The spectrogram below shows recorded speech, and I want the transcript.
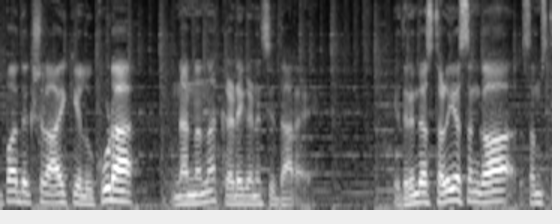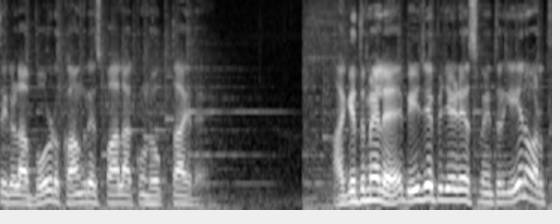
ಉಪಾಧ್ಯಕ್ಷರ ಆಯ್ಕೆಯಲ್ಲೂ ಕೂಡ ನನ್ನನ್ನು ಕಡೆಗಣಿಸಿದ್ದಾರೆ. ಇದರಿಂದ ಸ್ಥಳೀಯ ಸಂಘ, ಸಂಸ್ಥೆಗಳ ಬೋರ್ಡ್ ಕಾಂಗ್ರೆಸ್ ಪಾಲಾಕೊಂಡು ಹೋಗ್ತಾ ಇದೆ. ಹಾಗಿದ್ದ ಮೇಲೆ ಬಿಜೆಪಿ ಜೆ ಡಿ ಎಸ್ ಮೈತ್ರಿಗೆ ಏನು ಅರ್ಥ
